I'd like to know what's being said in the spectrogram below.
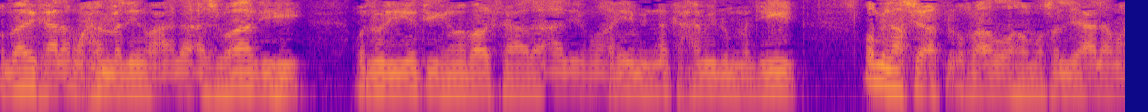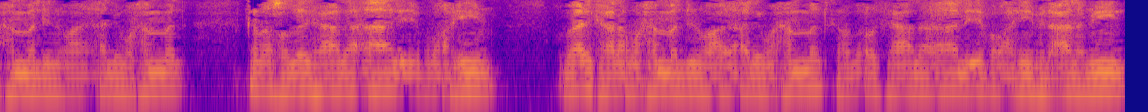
وبارك على محمد وعلى أزواجه وذريته كما باركت على آل إبراهيم إنك حميد مجيد. ومنها صيغة أخرى اللهم صل على محمد وعلى آل محمد كما صليت على آل إبراهيم. وبارك على محمد وعلى آل محمد كما باركت على آل إبراهيم في العالمين.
